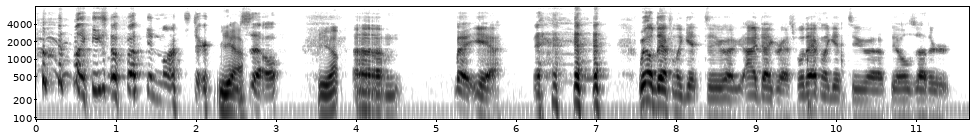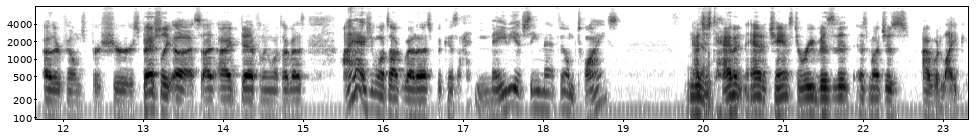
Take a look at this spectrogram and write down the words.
like he's a fucking monster Yeah. himself. Yep. Um, but yeah, we'll definitely get to. Uh, I digress. We'll definitely get to uh, Peele's other other films for sure, especially Us. I, I definitely want to talk about Us. I actually want to talk about Us because I maybe have seen that film twice. Yeah. I just haven't had a chance to revisit it as much as I would like.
